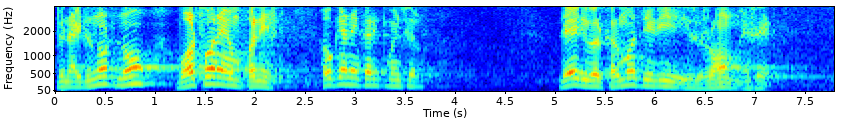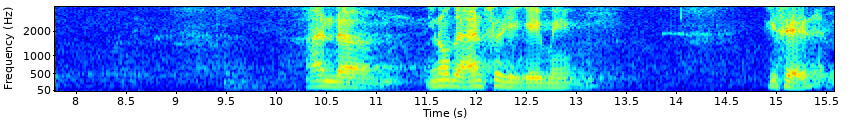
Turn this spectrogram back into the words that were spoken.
When I do not know what for I am punished, how can I correct myself? There your karma theory is wrong, I said. And uh, you know the answer he gave me? He said,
